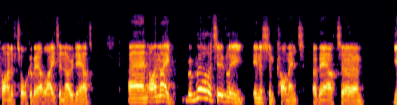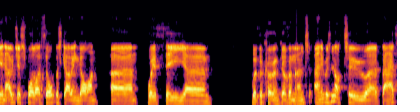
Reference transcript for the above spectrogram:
kind of talk about later, no doubt. And I made a relatively innocent comment about um, you know, just what I thought was going on um, with the um, with the current government, and it was not too uh, bad.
